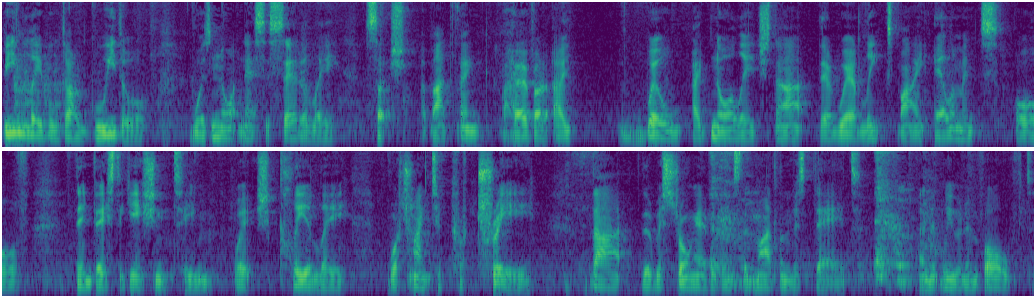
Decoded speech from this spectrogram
being labelled Arguido was not necessarily such a bad thing. However, I will acknowledge that there were leaks by elements of the investigation team which clearly were trying to portray that there was strong evidence that Madeleine was dead and that we were involved.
